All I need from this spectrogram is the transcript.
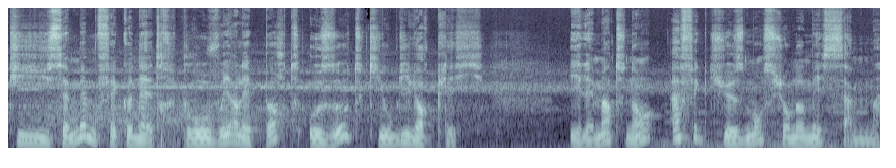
qui s'est même fait connaître pour ouvrir les portes aux hôtes qui oublient leurs clés. Il est maintenant affectueusement surnommé Sam.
